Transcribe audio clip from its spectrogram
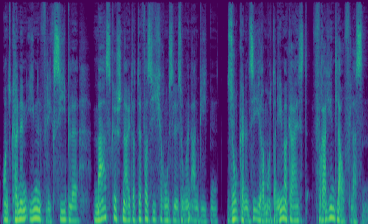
und können Ihnen flexible, maßgeschneiderte Versicherungslösungen anbieten. So können Sie Ihrem Unternehmergeist freien Lauf lassen.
